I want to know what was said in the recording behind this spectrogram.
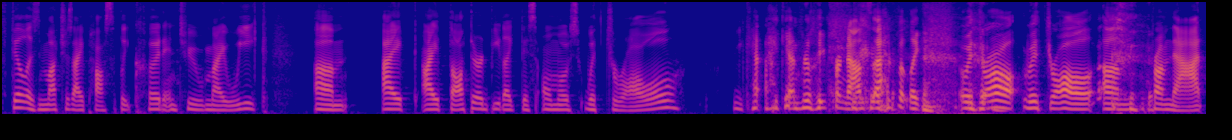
fill as much as I possibly could into my week, um, I I thought there would be like this almost withdrawal. You can't I can't really pronounce that, but like withdrawal withdrawal um from that.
